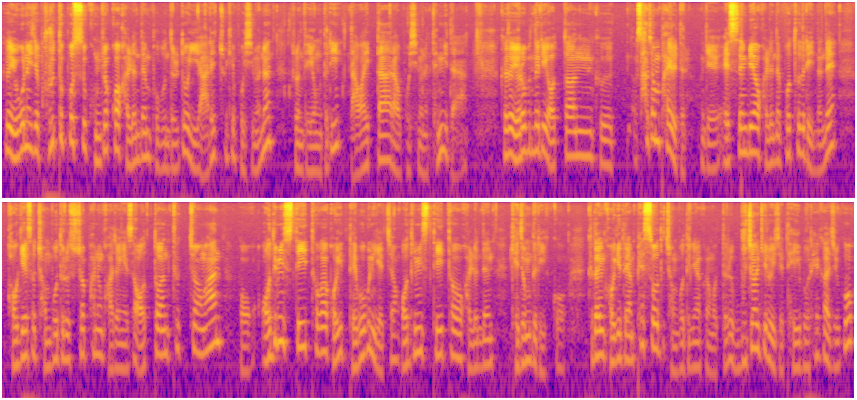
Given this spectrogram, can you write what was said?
그래서 요거는 이제 brute force 공격과 관련된 부분들도 이 아래쪽에 보시면은 그런 내용들이 나와 있다라고 보시면 됩니다. 그래서 여러분들이 어떤 그 사전 파일들 이게 SMB와 관련된 포트들이 있는데 거기에서 정보들을 수집하는 과정에서 어떠한 특정한 뭐 administrator가 거의 대부분이겠죠. administrator와 관련된 계정들이 있고 그 다음에 거기에 대한 패스워드 정보들이나 그런 것들을 무작위로 이제 대입을 해 가지고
